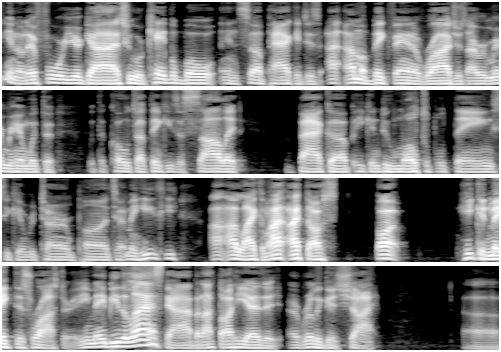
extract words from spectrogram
You know, they're four year guys who are capable in sub packages. I, I'm a big fan of Rogers. I remember him with the with the Colts. I think he's a solid backup. He can do multiple things. He can return punts. I mean, he he. I, I like him. I, I thought thought he could make this roster. He may be the last guy, but I thought he had a, a really good shot. Uh,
